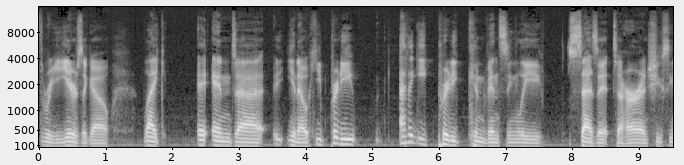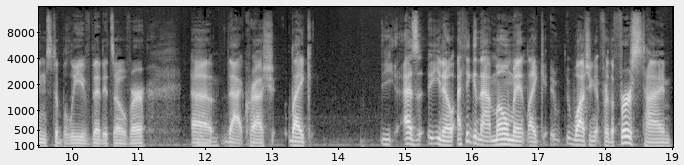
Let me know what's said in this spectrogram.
three years ago like and uh you know he pretty i think he pretty convincingly says it to her and she seems to believe that it's over uh, that crush. Like, as you know, I think in that moment, like watching it for the first time,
